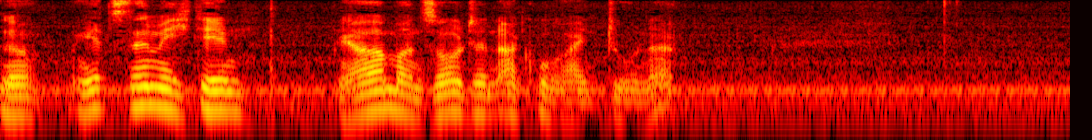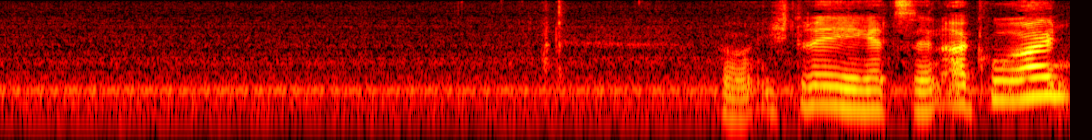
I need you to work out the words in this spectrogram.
So, jetzt nehme ich den, ja, man sollte einen Akku reintun, ne? So, ich drehe jetzt den Akku rein.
